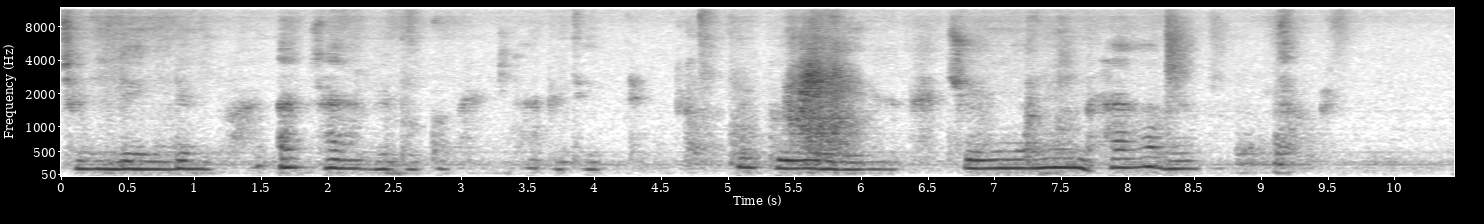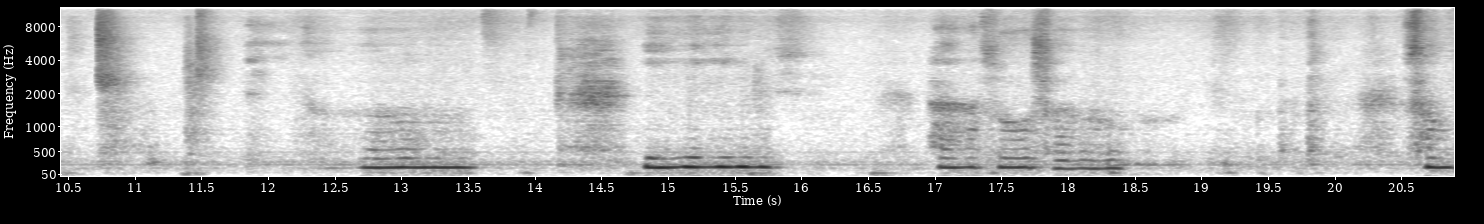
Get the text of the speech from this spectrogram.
종인들은 화상을 보고 아비들은 꿈을 꾸리라. 영이 나면 일 하소서. 성이여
